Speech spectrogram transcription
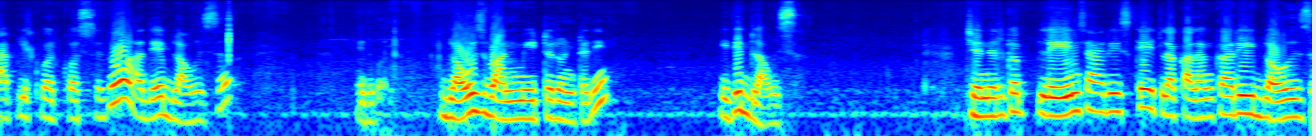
యాప్లిక్ వర్క్ వస్తుందో అదే బ్లౌజ్ ఇది బ్లౌజ్ వన్ మీటర్ ఉంటుంది. ఇది బ్లౌజ్ జనరల్గా ప్లెయిన్ శారీస్కే ఇట్లా కలంకారీ బ్లౌజ్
